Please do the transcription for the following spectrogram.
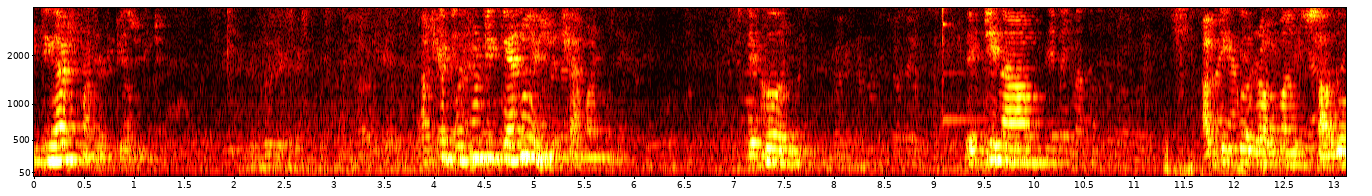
ইতিহাস মানুষকে সৃষ্টি? আজকে প্রশ্নটি কেন এসেছে আমার মনে? দেখুন একটি নাম আতিকুর রহমান সাধু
